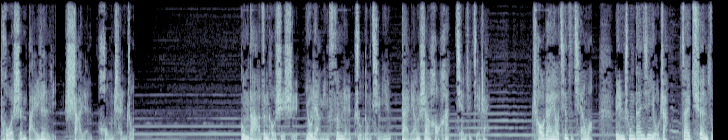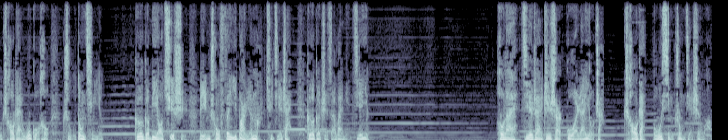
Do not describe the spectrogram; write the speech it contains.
脱身白刃里，杀人红尘中。攻打曾头市时，有两名僧人主动请缨，带梁山好汉前去劫寨。晁盖要亲自前往，林冲担心有诈，在劝阻晁盖无果后，主动请缨。哥哥必要去时，林冲分一半人马去劫寨，哥哥只在外面接应。后来劫寨之事果然有诈，晁盖不幸中箭身亡。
